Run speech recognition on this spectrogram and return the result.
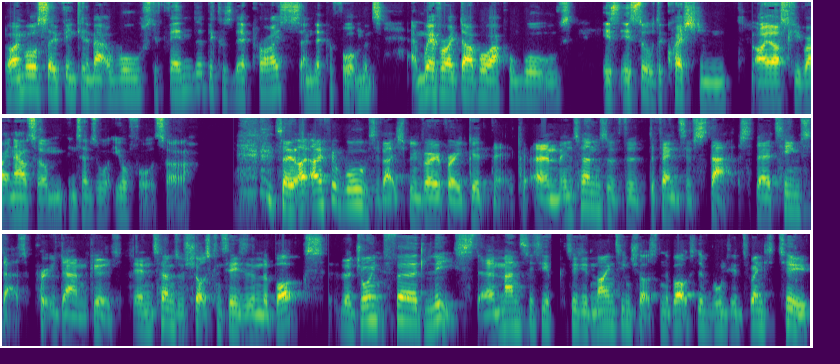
but I'm also thinking about a Wolves defender because of their price and their performance, and whether I double up on Wolves is, is sort of the question I ask you right now, Tom, in terms of what your thoughts are. So I, I, think Wolves have actually been very, very good, Nick. Um, in terms of the defensive stats, their team stats are pretty damn good. In terms of shots conceded in the box, the joint third least. Uh, Man City have conceded 19 shots in the box, Liverpool conceded 22.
